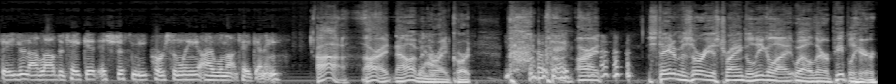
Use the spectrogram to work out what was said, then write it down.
say you're not allowed to take it. It's just me personally. I will not take any. Ah, all right. Now I'm in the right court. Okay. All right. The state of Missouri is trying to legalize. Well, there are people here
